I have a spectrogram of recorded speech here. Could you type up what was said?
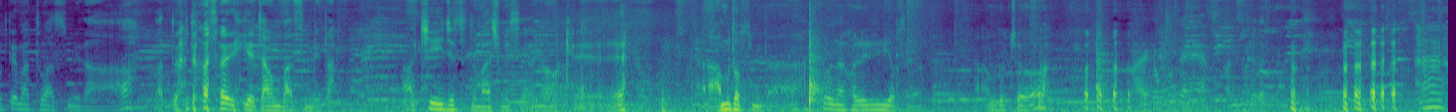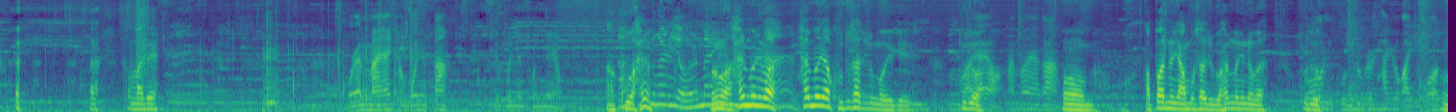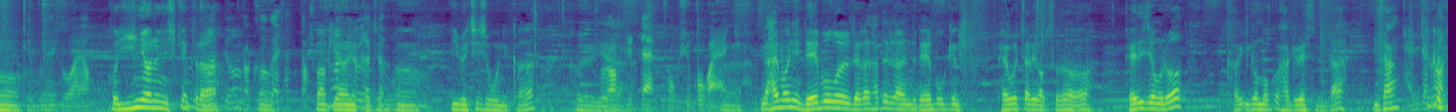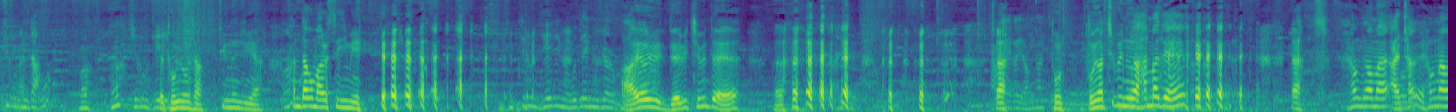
롯데마트 왔습니다. 롯데마트 와서 이게 장 봤습니다. 아, 키위주스도 마시고 있어요. 이렇게. 자, 아무도 없습니다. 코로나 걸릴 일이 없어요. 아무도 없죠. 아. 아, 한마디. 오랜만에 장 보니까 기분이 좋네요. 아, 그 할, 얼마나 어, 할머니가. 할머니가 구두 사주는 거, 이게. 구두. 맞아요. 할머니가 어, 아빠는 양복 사주고 할머니는 구두. 좋은 구두를 사줘가지고 어. 기분이 좋아요. 그 2년은 신겠더라. 중학교 그러니까 크게 샀죠. 중학교 중학교를 2학년까지. 갔다고. 어, 275니까. 그래, 예. 졸업식 때꼭 신고 가야지. 근데 할머니 내복을 내가 사드리려는데 내복은 100원짜리가 없어서 대리점으로 가- 이거 먹고 가기로 했습니다. 이상? 완전 지금 지금 한다고? 어? 어? 지금 네, 대리 동영상 찍는 중이야. 한다고 말했어 이미. 지금 대리면 못 되는 줄 알고. 아유 내비치면 돼. 자, 돈, 동영상 찍고 있는 거 한마디 해. 야, 형남아, 아니, 참, 형남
